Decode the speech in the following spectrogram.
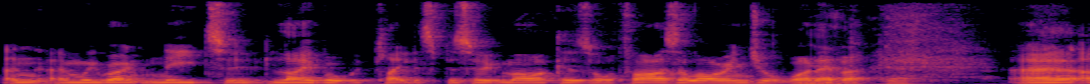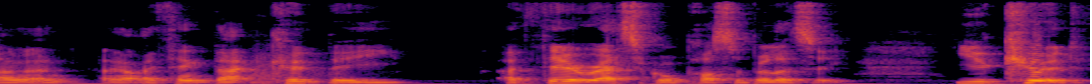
And, and we won't need to label with platelet specific markers or thiazole orange or whatever. Yeah, Uh, and, and I think that could be a theoretical possibility. You could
